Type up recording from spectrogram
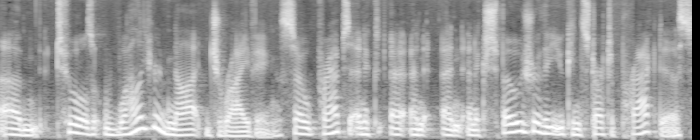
um, tools while you're not driving. So perhaps an, an, an, an exposure that you can start to practice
